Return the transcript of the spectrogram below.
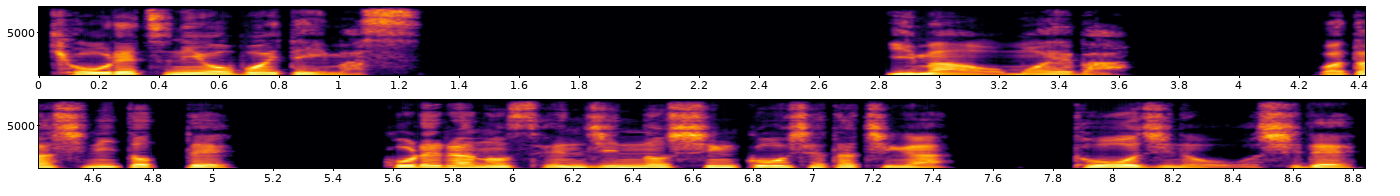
強烈に覚えています。今思えば私にとってこれらの先人の信仰者たちが当時の推しで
